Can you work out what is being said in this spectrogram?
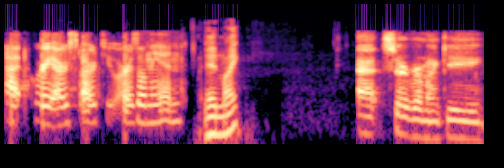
At Corey R Star, two R's on the end. and Mike. At Server Monkey.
